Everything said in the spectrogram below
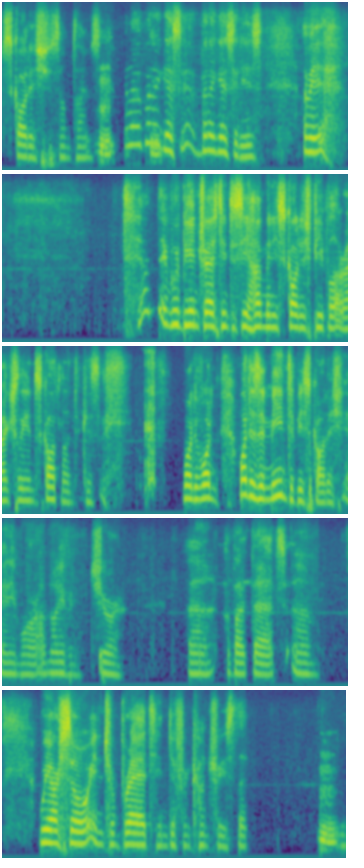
Scottish sometimes. Mm. But, I, but I Mm. guess but I guess it is. I mean it would be interesting to see how many Scottish people are actually in Scotland because what what what does it mean to be Scottish anymore? I'm not even sure uh, about that. Um, we are so interbred in different countries that Mm.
